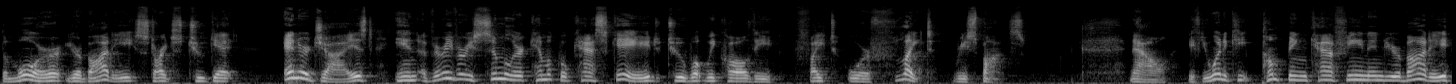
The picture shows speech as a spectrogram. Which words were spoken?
the more your body starts to get energized in a very, very similar chemical cascade to what we call the fight or flight response. Now, if you want to keep pumping caffeine into your body,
